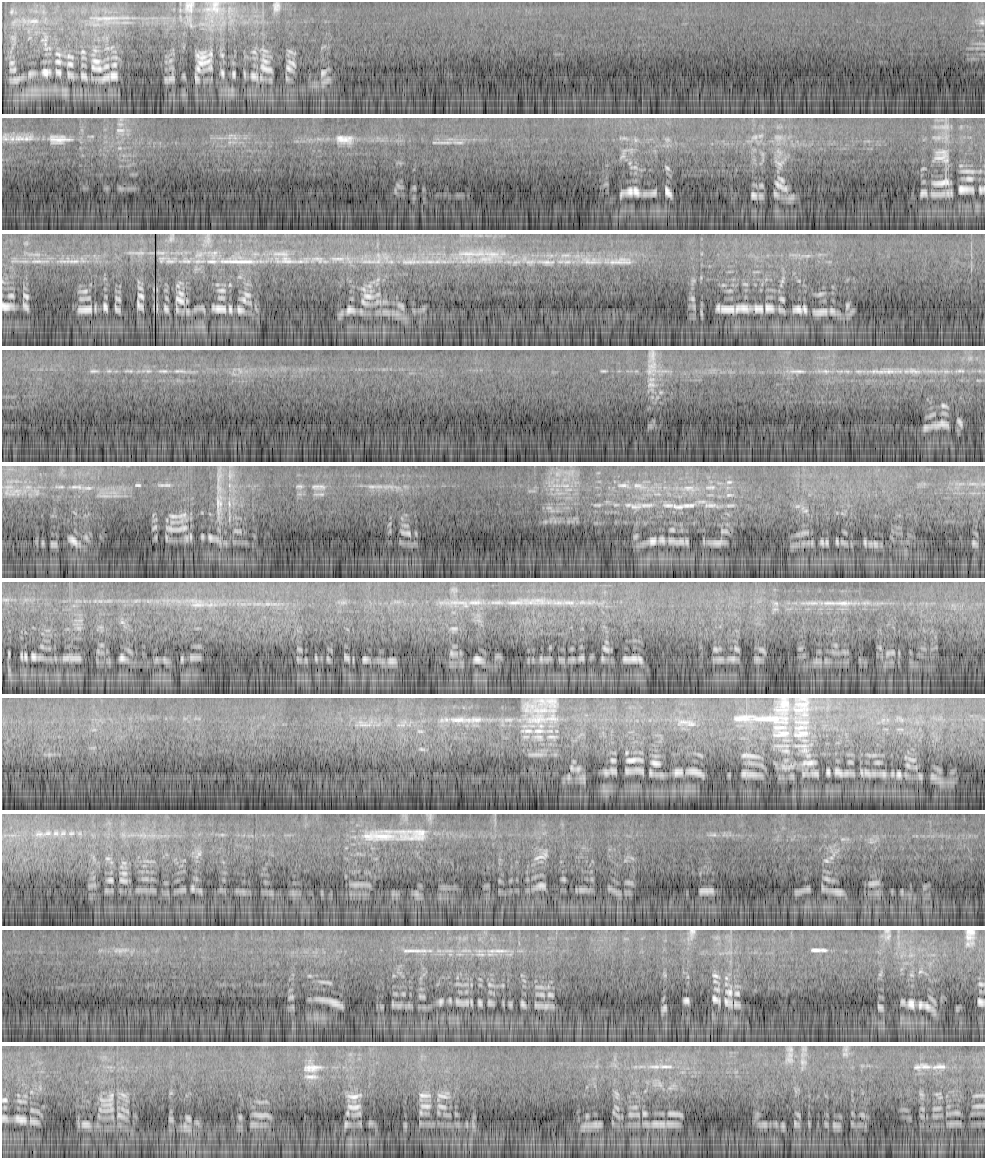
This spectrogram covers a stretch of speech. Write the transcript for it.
മലിനീകരണം വന്ന നഗരം കുറച്ച് ശ്വാസം മുട്ടുന്ന ഒരവസ്ഥ ഉണ്ട്. വണ്ടികൾ വീണ്ടും തിരക്കായി. ഇപ്പോൾ നേരത്തെ നമ്മൾ കണ്ട റോഡിന്റെ തൊട്ടപ്പുറത്തെ സർവീസ് റോഡിലാണ് മുഴുവൻ വാഹനങ്ങളുള്ളത്. നടുക്ക് റോഡുകളിലൂടെയും വണ്ടികൾ പോകുന്നുണ്ട്. യോളോ ബസ് ഒരു ബസ് വരുന്നുണ്ട്. ആ പാലത്തിന്റെ നിർമ്മാണം ആ പാലം ബംഗളൂരു നഗരത്തിലുള്ള എയർപുരത്തിനടുത്തുള്ള ഒരു പാലമാണ്. തൊട്ടിപ്പുറത്ത് കാണുന്നത് ദർഗയാണ്. നമ്മൾ നിൽക്കുന്ന സ്ഥലത്തിന് തൊട്ടടുത്ത് തന്നെ ഒരു ദർഗയുണ്ട്. ഇപ്പുറത്തുള്ള നിരവധി ദർഗകളും അമ്പലങ്ങളൊക്കെ കണ്ണൂർ നഗരത്തിൽ പലയിടത്തും കാണാം. ഈ ഐ ടി ഹബ്ബായ ബാംഗ്ലൂരു ഇപ്പോൾ വ്യവസായത്തിന്റെ കേന്ദ്രമായി കൂടി മാറിക്കഴിഞ്ഞു. നേരത്തെ പറഞ്ഞ പോലെ നിരവധി ഐ ടി കമ്പനികൾ ഇപ്പോൾ Infosys Wipro T C S പക്ഷെ അങ്ങനെ കുറേ കമ്പനികളൊക്കെ ഇവിടെ ഇപ്പോഴും സ്മൂത്തായി പ്രവർത്തിക്കുന്നുണ്ട്. മറ്റൊരു പ്രത്യേകത ബാംഗ്ലൂർ നഗരത്തെ സംബന്ധിച്ചിടത്തോളം വ്യത്യസ്ത തരം ഫെസ്റ്റിവലുകളുടെ ഉത്സവങ്ങളുടെ ഒരു നാടാണ് ബംഗളൂരു. അതിപ്പോൾ ഖാദി പുത്താണ്ടാണെങ്കിലും അല്ലെങ്കിൽ കർണാടകയിലെ ഏതെങ്കിലും വിശേഷപ്പെട്ട ദിവസങ്ങൾ കർണാടക കനകജയന്തി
